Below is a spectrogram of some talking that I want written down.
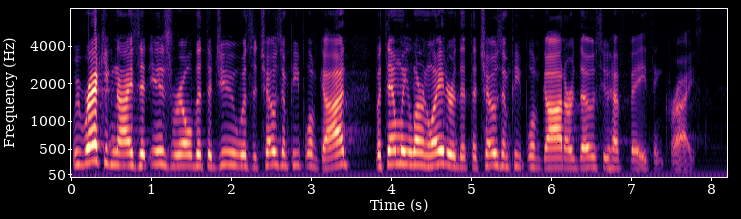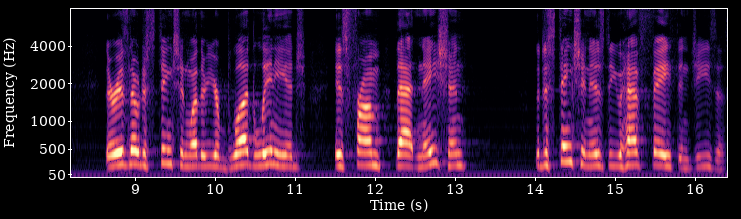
We recognize that Israel, that the Jew was the chosen people of God, but then we learn later that the chosen people of God are those who have faith in Christ. There is no distinction whether your blood lineage is from that nation. The distinction is do you have faith in Jesus?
